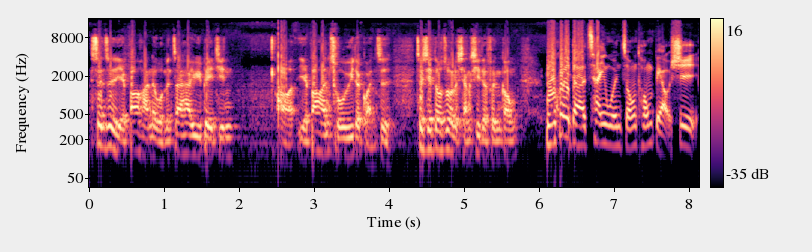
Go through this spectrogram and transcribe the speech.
甚至也包含了我们灾害预备金，哦，也包含厨余的管制，这些都做了详细的分工。”与会的蔡英文总统表示。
